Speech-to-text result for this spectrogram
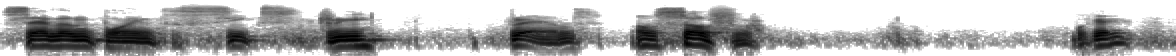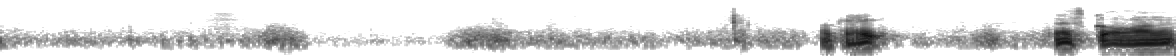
7.63 grams of sulfur. Okay? Okay, let's go on.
